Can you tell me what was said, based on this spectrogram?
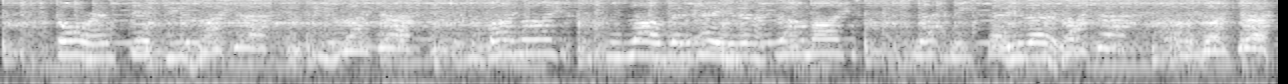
Sore and sick, do you like that? Do you like that? There's a fine line between love and hate, and I don't mind. Just let me say that I like that. I like that.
